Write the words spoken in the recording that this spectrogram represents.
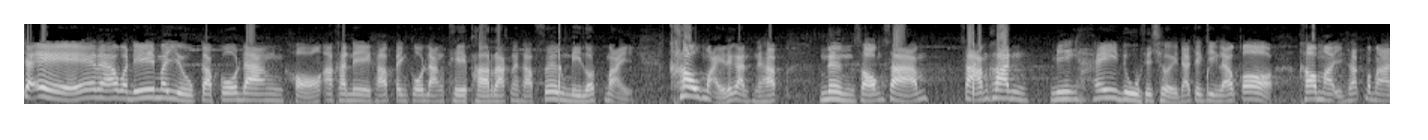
จะเอ๋นะครับวันนี้มาอยู่กับโกดังของอาคาเนครับเป็นโกดังเทพารักษ์นะครับ ซึ่งมีรถใหม่เข้าใหม่ด้วยกันนะครับ 1 2 3 3 คันมีให้ดูเฉยๆนะ จริงๆแล้วก็เข้ามาอีกสักประมาณ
